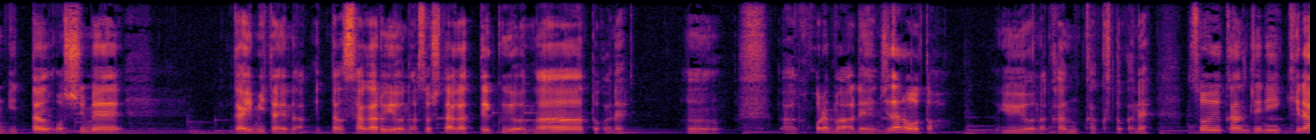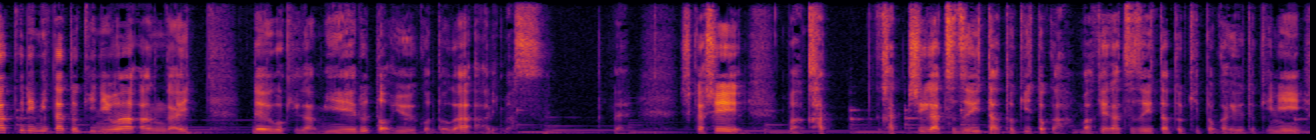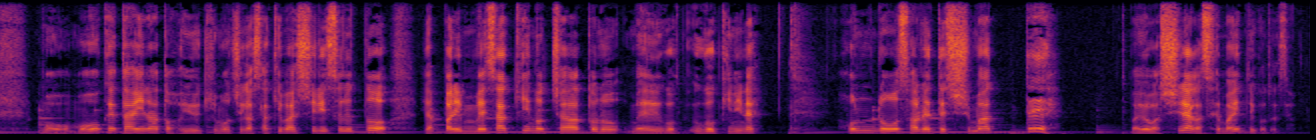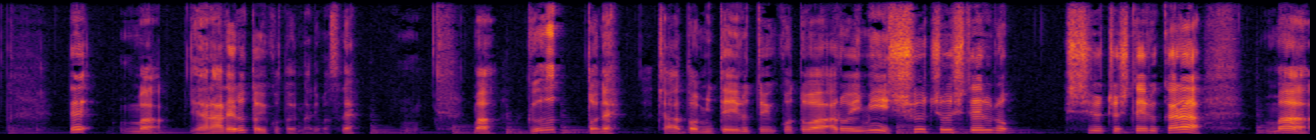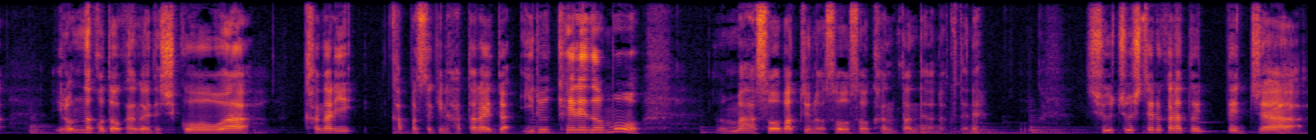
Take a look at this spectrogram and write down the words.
一旦押し目買いみたいな一旦下がるようなそして上がっていくようなとかね。うん。あこれまあレンジだろうというような感覚とかね。そういう感じに気楽に見た時には案外値動きが見えるということがあります。ね、しかし、まあ、勝ちが続いた時とか負けが続いた時とかいう時にもう儲けたいなという気持ちが先走りするとやっぱり目先のチャートの目動き動きにね翻弄されてしまって、まあ、要は視野が狭いということですよ。でまあやられるということになりますね。まあぐっとねチャートを見ているということはある意味集中しているの集中しているからまあいろんなことを考えて思考はかなり活発的に働いてはいるけれどもまあ相場っていうのはそうそう簡単ではなくてね。集中してるからといってじゃあ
